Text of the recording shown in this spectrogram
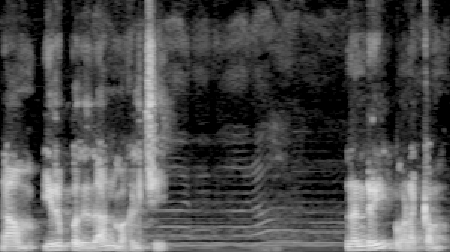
நாம் இருப்பதுதான் மகிழ்ச்சி. நன்றி வணக்கம்.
